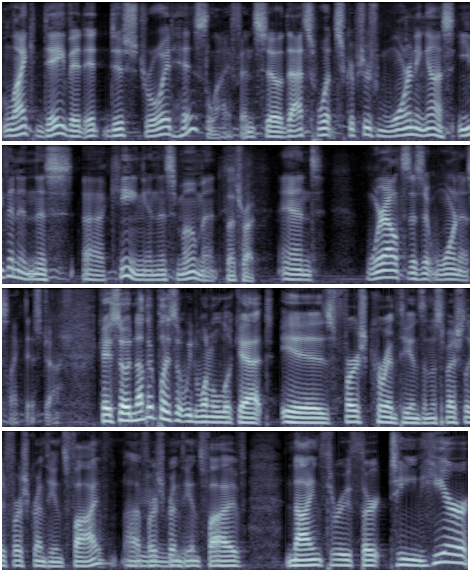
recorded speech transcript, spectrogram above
like david it destroyed his life and so that's what scripture's warning us even in this uh, king in this moment That's right. and where else does it warn us like this josh Okay, so another place that we'd want to look at is First Corinthians, and especially First Corinthians 5. Uh, 1 Corinthians 5, 9 through 13. Here,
